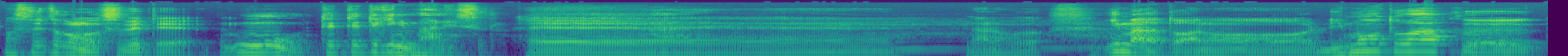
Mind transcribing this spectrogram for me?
まあそういうところもすべて、もう徹底的に真似する。へー。なるほど。今だとあの、リモートワーク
